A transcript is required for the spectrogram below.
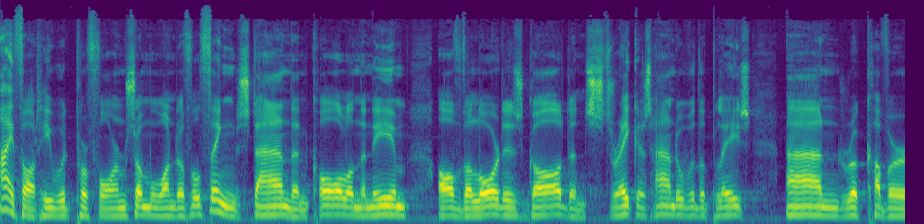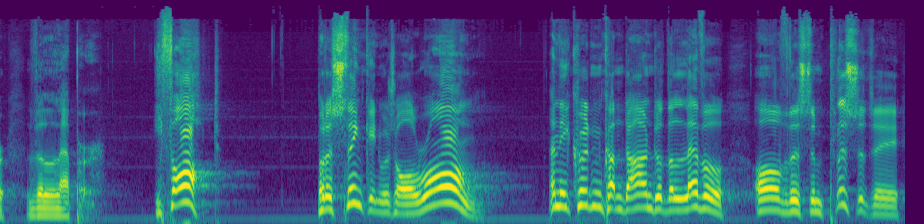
I thought he would perform some wonderful thing, stand and call on the name of the Lord his God and strike his hand over the place and recover the leper. He thought, but his thinking was all wrong. And he couldn't come down to the level of the simplicity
